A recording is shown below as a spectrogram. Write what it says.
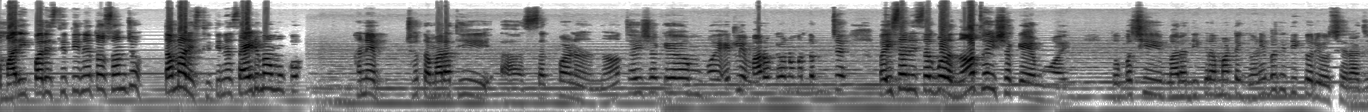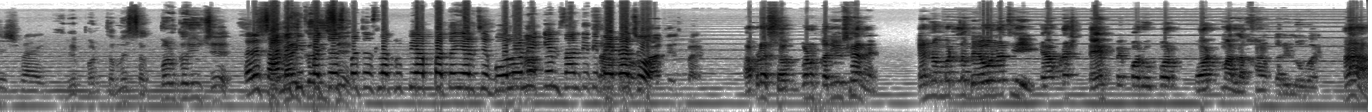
અમારી પરિસ્થિતિને તો સમજો. તમારી સ્થિતિને સાઈડમાં મૂકો. અને જો તમારાથી સગપણ ન થઈ શકે એમ હોય એટલે મારો કહેવાનો મતલબ છે પૈસાની સગવડ ન થઈ શકે એમ હોય તો પછી મારા દીકરા માટે ઘણી બધી દીકરીઓ છે રાજેશભાઈ. અરે પણ તમે સગપણ કર્યું છે. અરે સામેથી સગાઈ કરી પચાસ છે. પચાસ લાખ રૂપિયા આપવા તૈયાર છે. બોલો ને કેમ શાંતિથી બેઠા છો? રાજેશભાઈ, આપણે સગપણ કર્યું છે ને એનો મતલબ એવો નથી કે આપણે સ્ટેમ્પ પેપર ઉપર કોર્ટમાં લખાણ કરેલું હોય. હા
